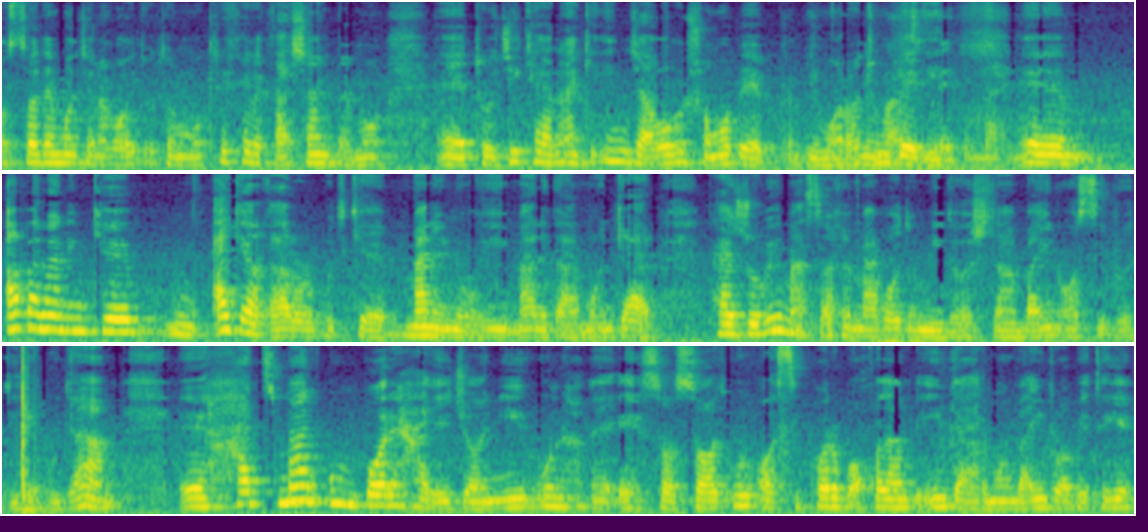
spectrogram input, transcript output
استاد ما جناب آقای دکتر مکری خیلی قشنگ به ما توجیه کردن که این جواب شما به بیماراتون بدید بله. اولا اینکه اگر قرار بود که من نوعی من درمانگر تجربه مصرف مواد رو می داشتم و این آسیب رو دیده بودم حتما اون بار هیجانی اون احساسات اون آسیب ها رو با خودم به این درمان و این رابطه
